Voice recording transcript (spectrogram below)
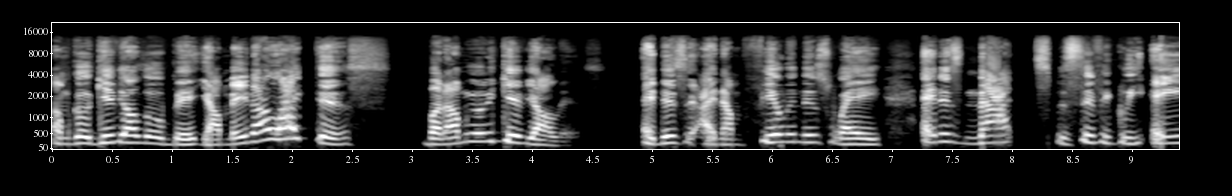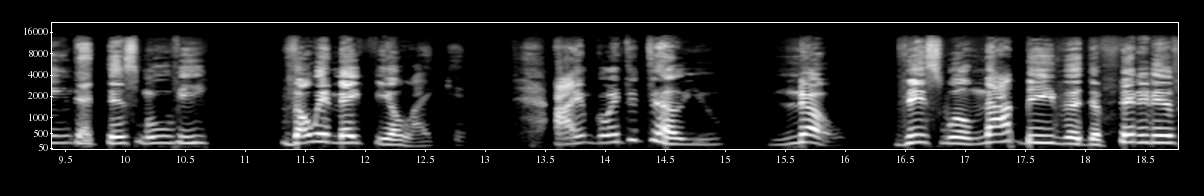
I'm going to give y'all a little bit. Y'all may not like this, but I'm going to give y'all this. And this and I'm feeling this way and it's not specifically aimed at this movie, though it may feel like it. I am going to tell you no, this will not be the definitive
